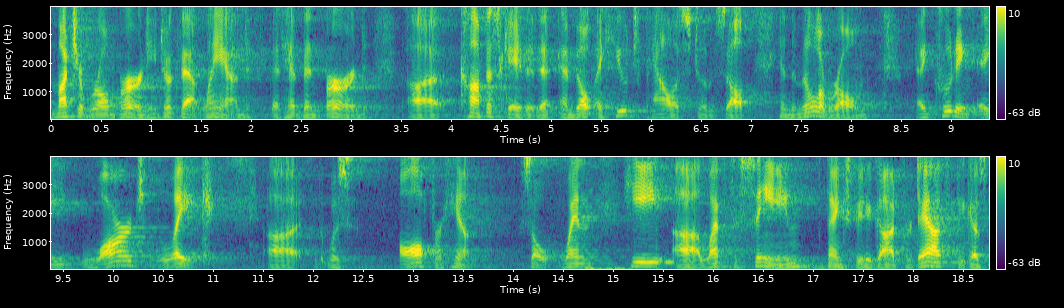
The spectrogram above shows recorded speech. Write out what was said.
much of Rome burned, he took that land that had been burned, uh, confiscated it, and built a huge palace to himself in the middle of Rome including a large lake uh, that was all for him. So when he uh, left the scene, thanks be to God for death, because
